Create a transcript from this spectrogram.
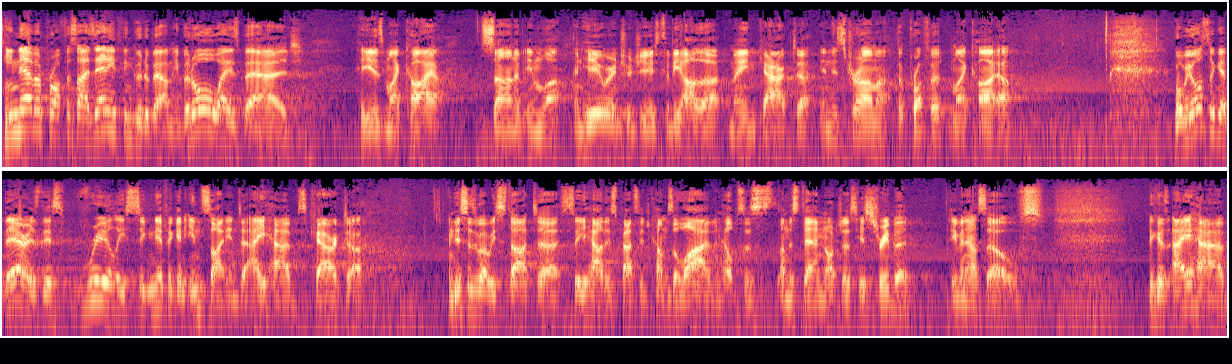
He never prophesies anything good about me, but always bad. He is Micaiah, son of Imlah. And here we're introduced to the other main character in this drama, the prophet Micaiah. What we also get there is this really significant insight into Ahab's character. And this is where we start to see how this passage comes alive and helps us understand not just history, but even ourselves. Because Ahab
